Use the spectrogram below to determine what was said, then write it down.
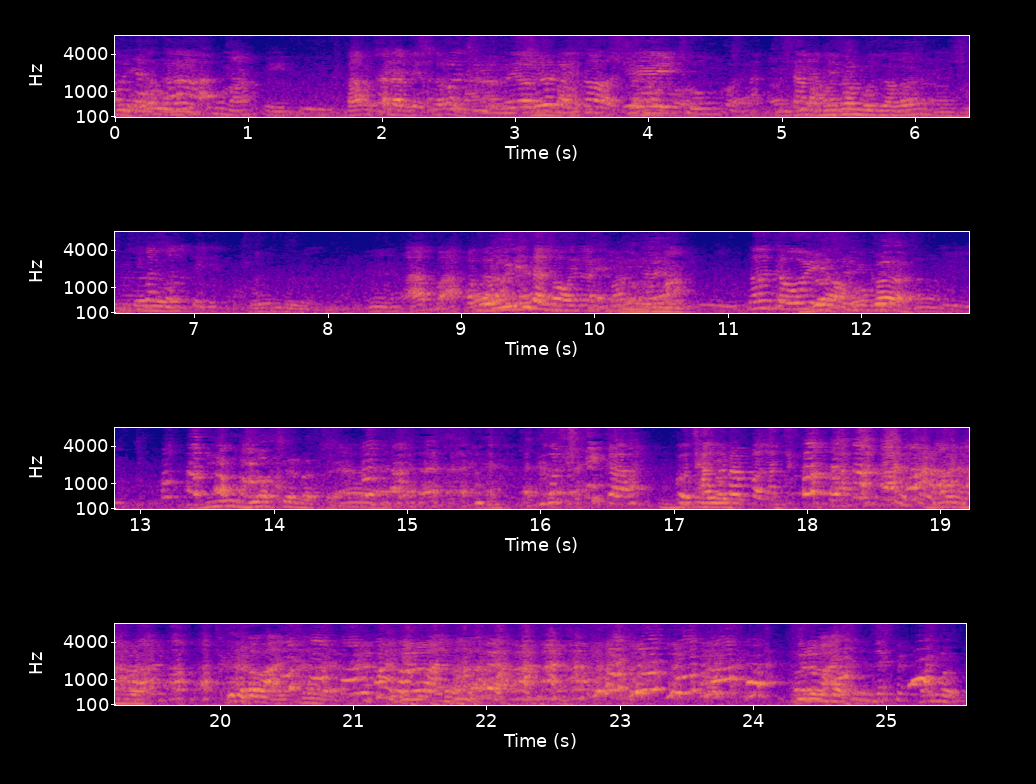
보니까 마음 사람이 서로 여름에서 제일 좋은 거야. 양산 모자가 이거 써도 되겠다. 응, 아빠 아빠 어울린다, 너한테. 맞네. 너한테 어울려. 그랬으니까 미국 유학생 같아 그거 쓰니까 그 작은 아빠 같아. 그럼 안 쓰네. 그러면 안 돼. 그러면 안 돼. 한번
